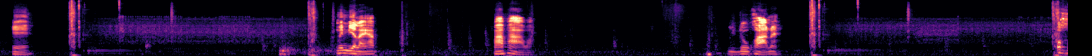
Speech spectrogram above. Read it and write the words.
โอเค ไม่มีอะไรครับ ฟ้าผ่าว่ะ ดูขวาหน่อยโอ้โห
